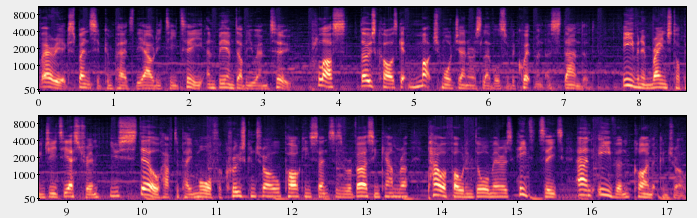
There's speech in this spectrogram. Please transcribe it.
very expensive compared to the Audi TT and BMW M2. Plus, those cars get much more generous levels of equipment as standard. Even in range-topping GTS trim, you still have to pay more for cruise control, parking sensors, a reversing camera, power folding door mirrors, heated seats, and even climate control.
